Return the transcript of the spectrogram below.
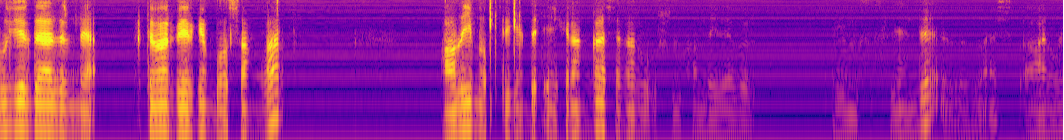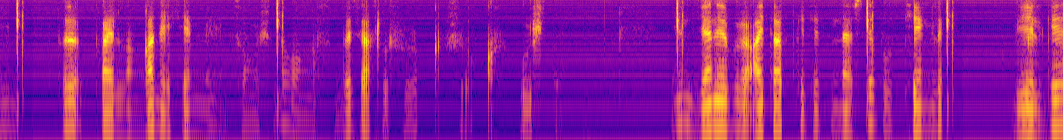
бұл жерде әзір міне ітібар берген болсаңыздар алимов дегенді экранға шығару үшін қандай да бір жұмыс алимовты пайдаланған екенмін соның ішінде жасыл сызық жоқ өшті енді және бір айтып кететін нәрсе бұл теңлік белгі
